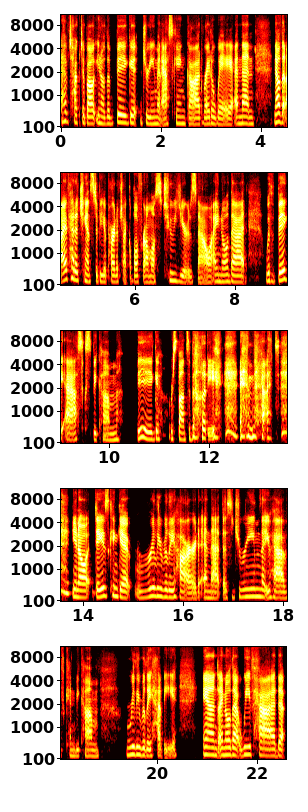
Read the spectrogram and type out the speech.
have talked about, you know, the big dream and asking God right away. And then now that I've had a chance to be a part of Checkable for almost 2 years now, I know that with big asks become big responsibility and that you know days can get really really hard and that this dream that you have can become really really heavy and I know that we've had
